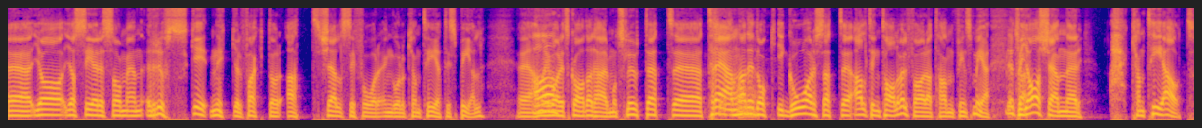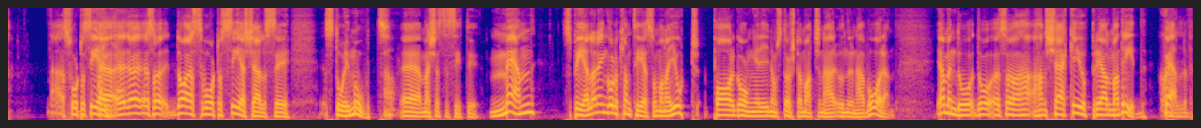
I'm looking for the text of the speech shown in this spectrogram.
eh, jag, jag ser det som en ruskig nyckelfaktor att Chelsea får en N'Golo Kanté till spel. Eh, han har ju Ja. varit skadad här mot slutet, eh, tränade Ja. dock igår så att eh, allting talar väl för att han finns med. För jag. känner, Kanté out. Ah, svårt att se, eh, alltså, då har jag svårt att se Chelsea stå emot eh, Manchester City. Men spelar N'Golo Kanté som han har gjort ett par gånger i de största matcherna här under den här våren, ja men då, då alltså, han, han käkar ju upp Real Madrid själv.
